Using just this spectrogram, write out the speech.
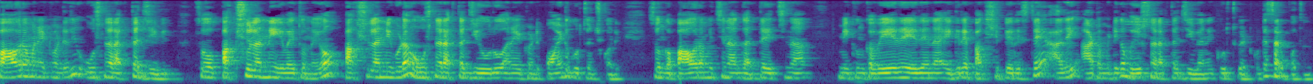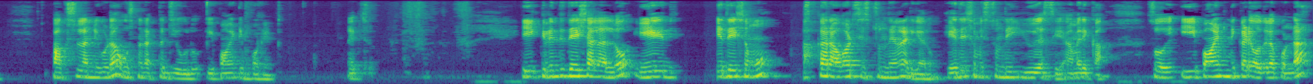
పావురం అనేటువంటిది ఉష్ణ రక్త జీవి. సో పక్షులన్నీ ఏవైతే ఉన్నాయో పక్షులన్నీ కూడా ఉష్ణ రక్త జీవులు అనేటువంటి పాయింట్ గుర్తుంచుకోండి. సో ఇంకా పావురం ఇచ్చిన గద్దె ఇచ్చిన మీకు ఇంకా వేరే ఏదైనా ఎగిరే పక్షి పేరిస్తే అది ఆటోమేటిక్గా ఉష్ణ రక్త జీవి అని గుర్తుపెట్టుకుంటే సరిపోతుంది. పక్షులన్నీ కూడా ఉష్ణ రక్త జీవులు. ఈ పాయింట్ ఇంపార్టెంట్. నెక్స్ట్. ఈ క్రింది దేశాలలో ఏ ఏ దేశము ఆస్కార్ అవార్డ్స్ ఇస్తుంది అని అడిగారు. ఏ దేశం ఇస్తుంది? యుఎస్ఏ అమెరికా. సో ఈ పాయింట్ని ఇక్కడే వదలకుండా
